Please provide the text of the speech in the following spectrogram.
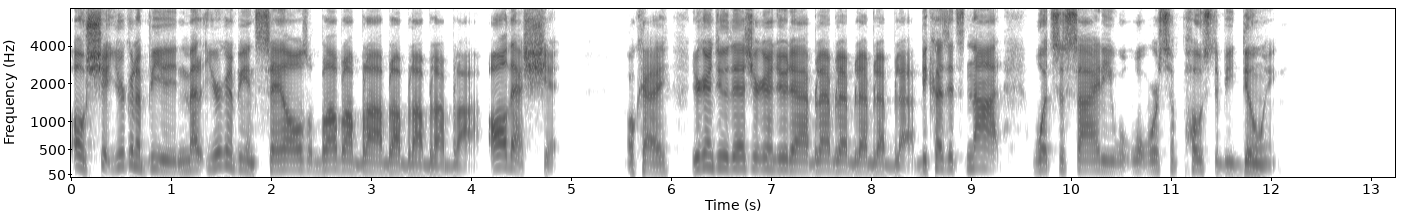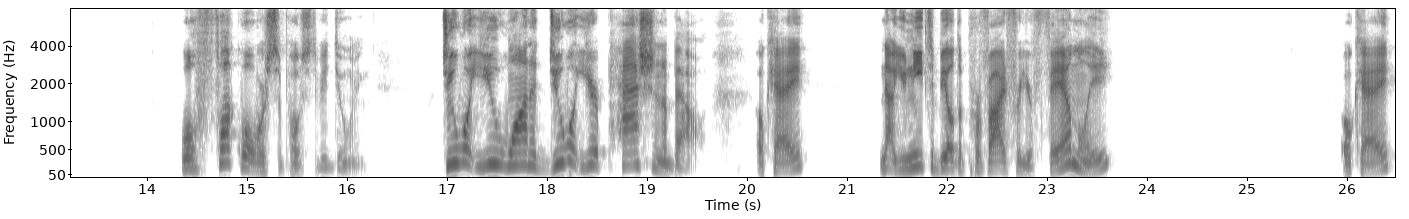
oh shit, you're going to be in med- you're going to be in sales, blah blah blah blah blah blah blah, all that shit. Okay. You're going to do this, you're going to do that, blah, blah, blah, blah, blah, because it's not what society, what we're supposed to be doing. Well, fuck what we're supposed to be doing. Do what you want to do, what you're passionate about. Okay. Now, you need to be able to provide for your family. Okay.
